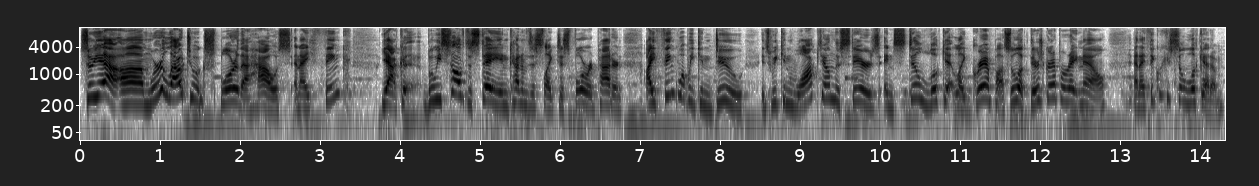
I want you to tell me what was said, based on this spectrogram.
So yeah, um, we're allowed to explore the house, and I think, yeah, but we still have to stay in kind of this like just forward pattern. I think what we can do is we can walk down the stairs and still look at like Grandpa. So look, there's Grandpa right now, and I think we can still look at him.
